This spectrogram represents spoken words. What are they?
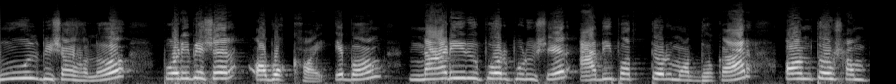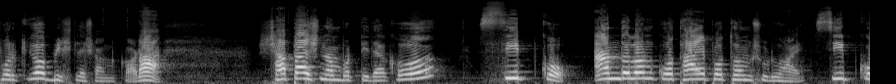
মূল বিষয় হল পরিবেশের অবক্ষয় এবং নারীর উপর পুরুষের আধিপত্যর মধ্যকার সম্পর্কীয় বিশ্লেষণ করা। সাতাশ নম্বরটি দেখো। সিপকো আন্দোলন কোথায় প্রথম শুরু হয়? সিপকো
